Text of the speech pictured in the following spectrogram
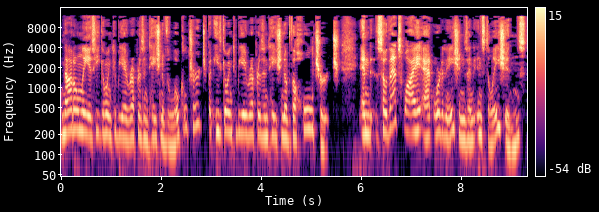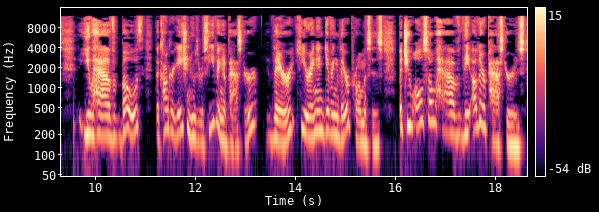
not only is he going to be a representation of the local church, but he's going to be a representation of the whole church. And so that's why at ordinations and installations, you have both the congregation who's receiving a pastor there hearing and giving their promises, but you also have the other pastors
